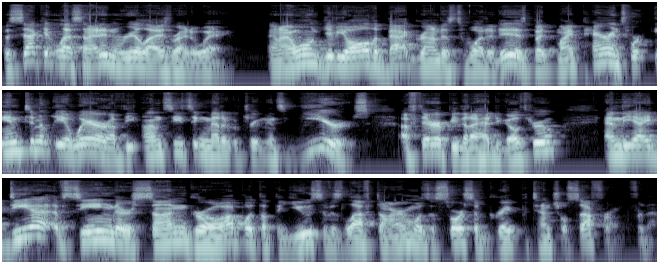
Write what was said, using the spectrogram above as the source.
The second lesson I didn't realize right away, and I won't give you all the background as to what it is, but my parents were intimately aware of the unceasing medical treatments, years of therapy that I had to go through. And the idea of seeing their son grow up without the use of his left arm was a source of great potential suffering for them.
